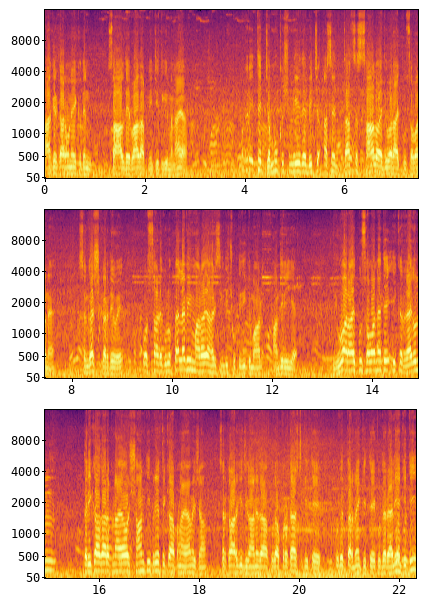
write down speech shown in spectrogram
ਆਖਿਰਕਾਰ ਉਹਨੇ ਇੱਕ ਦਿਨ ਸਾਲ ਦੇ ਬਾਅਦ ਆਪਣੀ ਜ਼ਿੰਦਗੀ ਮਨਾਇਆ। ਮਗਰ ਇੱਥੇ ਜੰਮੂ ਕਸ਼ਮੀਰ ਦੇ ਵਿੱਚ ਅਸੀਂ 10 ਸਾਲ ਹੋਏ ਜੋ ਰਾਜਪੂਤ ਸਭਾ ਨੇ ਸੰਘਰਸ਼ ਕਰਦੇ ਹੋਏ। ਔਰ ਸਾਡੇ ਕੋਲੋਂ ਪਹਿਲਾਂ ਵੀ ਮਹਾਰਾਜਾ ਹਰੀ ਸਿੰਘ ਦੀ ਛੁੱਟੀ ਦੀ ਡਿਮਾਂਡ ਆਂਦੀ ਰਹੀ ਹੈ। ਯੁਵਾ ਰਾਜਪੂਤ ਸਭਾ ਨੇ ਤੇ ਇੱਕ ਰੈਗੂਲਰ ਤਰੀਕਾਕਾਰ ਅਪਣਾਇਆ ਔਰ ਸ਼ਾਂਤੀ ਪ੍ਰਿय ਤਰੀਕਾ ਅਪਣਾਇਆ ਹਮੇਸ਼ਾ। ਸਰਕਾਰ ਕੀ ਜਗਾਣੇ ਦਾ ਉਹਦਾ ਪ੍ਰੋਟੈਸਟ ਕੀਤੇ ਉਹਦੇ ਧਰਨੇ ਕੀਤੇ ਉਹਦੇ ਰੈਲੀਆਂ ਕੀਤੀ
